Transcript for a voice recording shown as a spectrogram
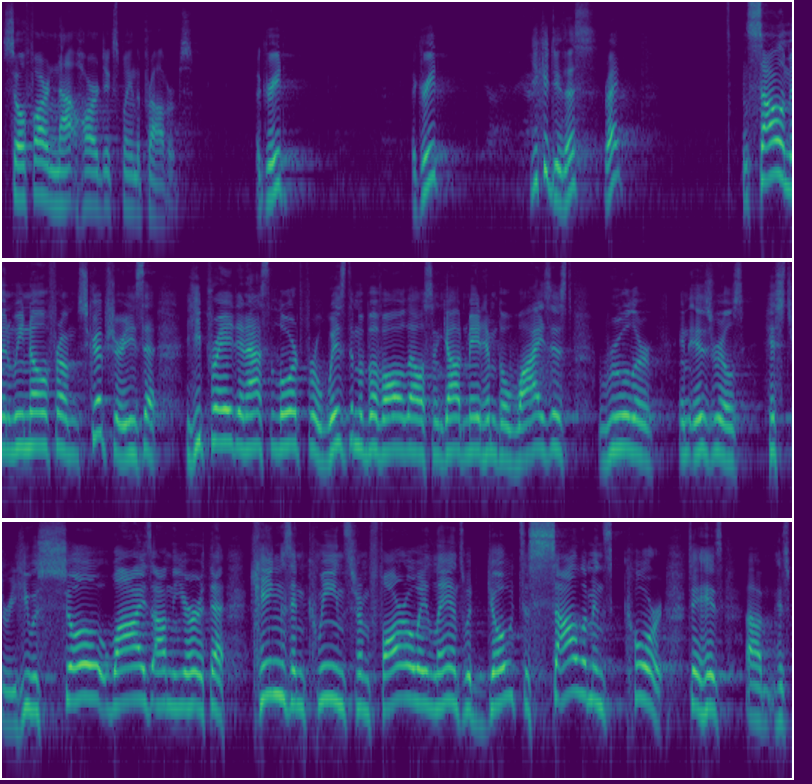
So far, not hard to explain the Proverbs. Agreed? Agreed? You could do this, right? Solomon, we know from scripture, he said he prayed and asked the Lord for wisdom above all else, and God made him the wisest ruler in Israel's history. He was so wise on the earth that kings and queens from faraway lands would go to Solomon's court, to his, um, his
